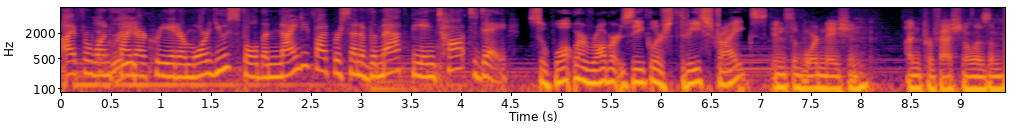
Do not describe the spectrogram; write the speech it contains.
I, for one, Agreed. find our creator more useful than 95% of the math being taught today. So, what were Robert Ziegler's three strikes? Insubordination unprofessionalism,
